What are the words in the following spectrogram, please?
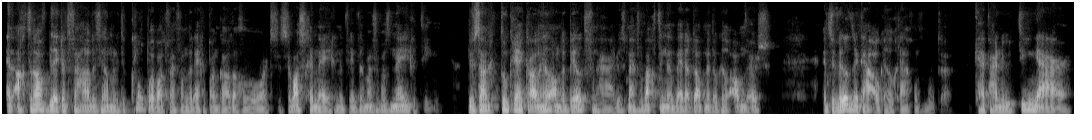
En achteraf bleek dat verhaal dus helemaal niet te kloppen wat wij van de rechtbank hadden gehoord. Ze was geen 29, maar ze was 19. Dus dan, toen kreeg ik al een heel ander beeld van haar. Dus mijn verwachtingen werden op dat moment ook heel anders. En toen wilde ik haar ook heel graag ontmoeten. Ik heb haar nu tien jaar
